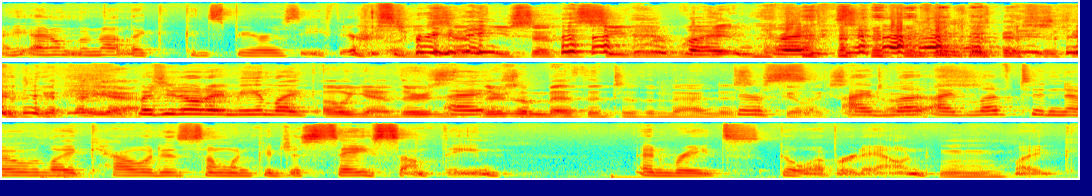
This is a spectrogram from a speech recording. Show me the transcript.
I, I don't I'm not like a conspiracy theorist Oh, or you, said, anything. you said the c word. We're but getting right, yeah. but you know what I mean? Like oh yeah. There's I- there's a method to the madness. I feel like I'd, sometimes. love I'd love to know like how it is someone could just say something and rates go up or down. Mhm. Like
